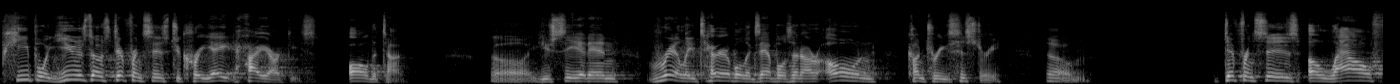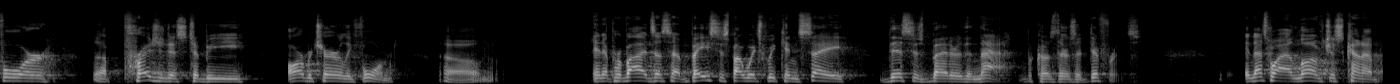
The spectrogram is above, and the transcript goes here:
people use those differences to create hierarchies all the time. Uh, you see it in really terrible examples in our own country's history. Um, differences allow for uh, prejudice to be arbitrarily formed. Um, and it provides us a basis by which we can say, this is better than that, because there's a difference. And that's why I love just kind of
